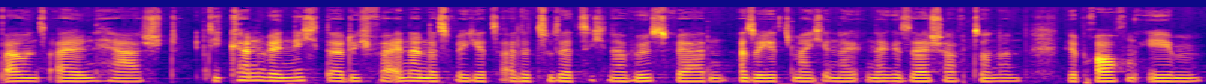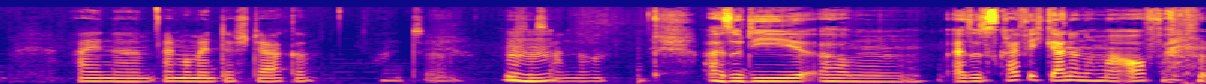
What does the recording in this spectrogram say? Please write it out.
bei uns allen herrscht, die können wir nicht dadurch verändern, dass wir jetzt alle zusätzlich nervös werden. Also jetzt meine ich in der, in der Gesellschaft, sondern wir brauchen eben eine, einen Moment der Stärke und äh, nicht mhm. das andere. Also die, ähm, also das greife ich gerne nochmal auf, weil du,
